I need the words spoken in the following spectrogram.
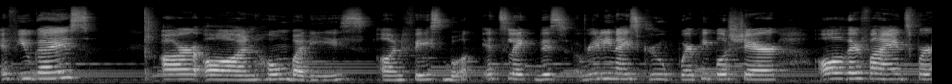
If you guys are on Home Buddies on Facebook. It's like this really nice group where people share all their finds for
